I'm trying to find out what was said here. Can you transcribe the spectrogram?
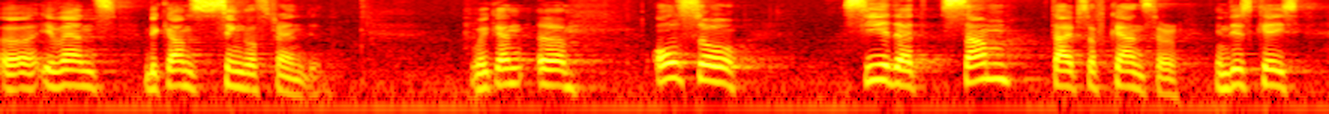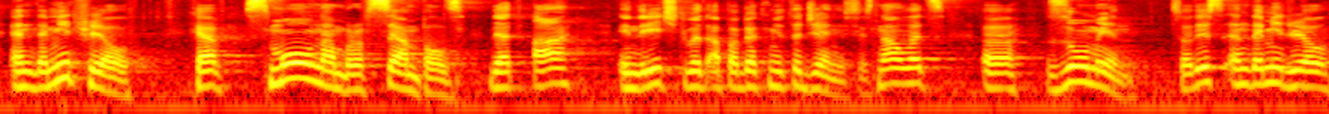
uh, events becomes single-stranded. We can uh, also see that some types of cancer, in this case endometrial, have small number of samples that are enriched with Appleback mutagenesis. Now let's uh, zoom in. So this endometrial,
